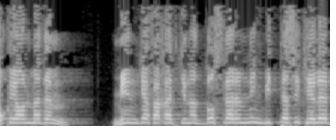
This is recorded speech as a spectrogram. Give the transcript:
o'qiy olmadim. Menga faqatgina do'stlarimning bittasi kelib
